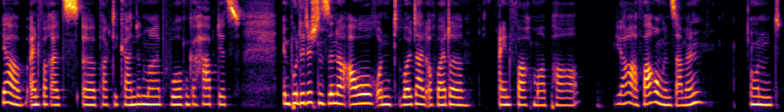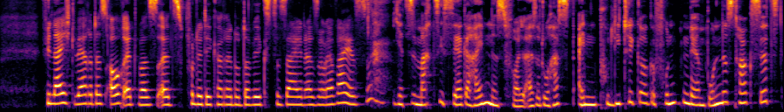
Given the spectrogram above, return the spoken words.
ja einfach als äh, Praktikantin mal beworben gehabt. Jetzt im politischen Sinne auch und wollte halt auch weiter einfach mal ein paar ja, Erfahrungen sammeln. Und vielleicht wäre das auch etwas, als Politikerin unterwegs zu sein. Also wer weiß. Jetzt macht sie es sehr geheimnisvoll. Also du hast einen Politiker gefunden, der im Bundestag sitzt.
